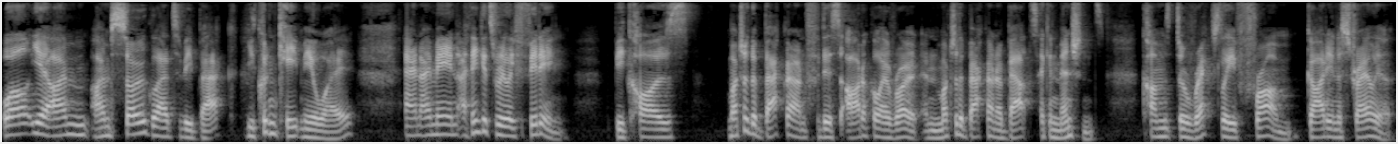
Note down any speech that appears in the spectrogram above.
Well, yeah, I'm I'm so glad to be back. You couldn't keep me away. And I mean, I think it's really fitting because much of the background for this article I wrote and much of the background about second mentions comes directly from Guardian Australia.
